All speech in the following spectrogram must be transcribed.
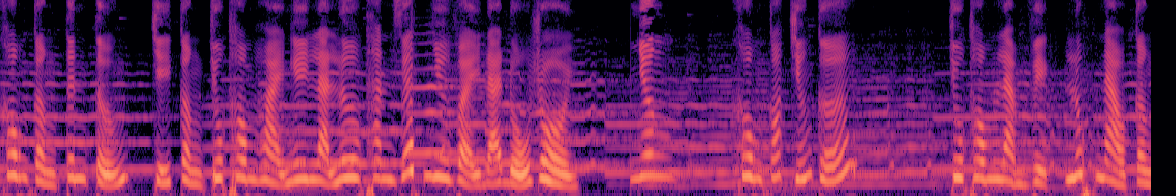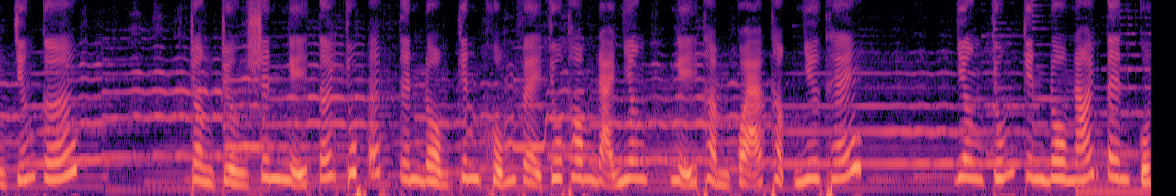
Không cần tin tưởng, Chỉ cần Chu Thông hoài nghi là Lưu Thanh giết như vậy đã đủ rồi. Nhưng không có chứng cứ Chu Thông làm việc lúc nào cần chứng cứ Trần Trường Sinh nghĩ tới chút ít tin đồn kinh khủng về Chu Thông Đại Nhân, Nghĩ thầm quả thật như thế. Dân chúng Kinh Đô nói tên của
